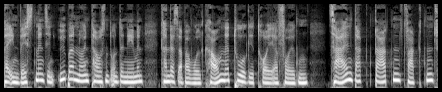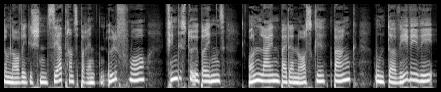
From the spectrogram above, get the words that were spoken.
Bei Investments in über 9000 Unternehmen kann das aber wohl kaum naturgetreu erfolgen. Zahlen, Daten, Fakten zum norwegischen sehr transparenten Ölfonds findest du übrigens online bei der Norske Bank unter www.nbim.no.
